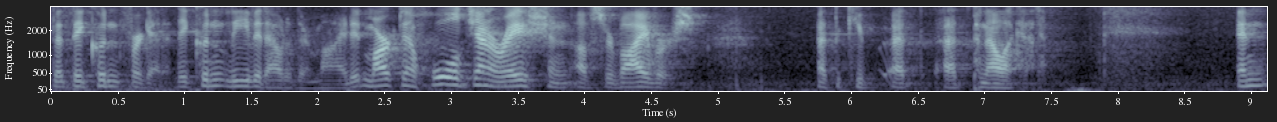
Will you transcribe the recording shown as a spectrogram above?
that they couldn't forget it. They couldn't leave it out of their mind. It marked a whole generation of survivors at, the, at, at Penelakut. And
